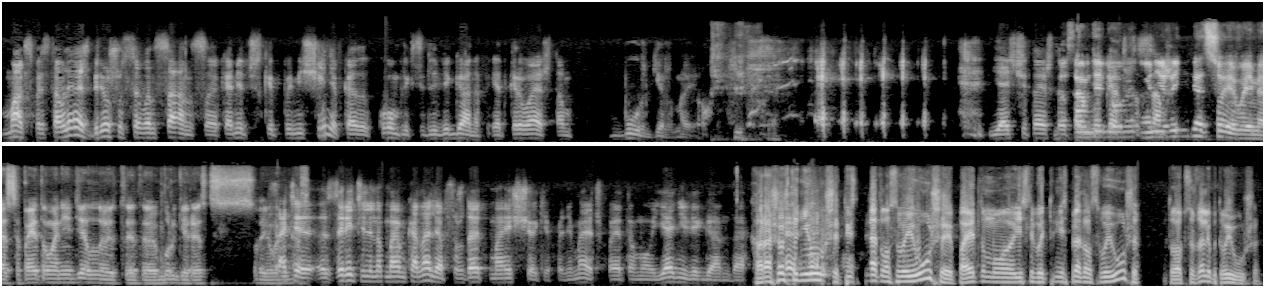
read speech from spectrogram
Макс, представляешь, берешь у Seven Suns коммерческое помещение в комплексе для веганов и открываешь там бургерную. Я считаю, что... На самом деле, они же едят соевое мясо, поэтому они делают это бургеры с соевым Кстати, зрители на моем канале обсуждают мои щеки, понимаешь? Поэтому я не веган, да. Хорошо, что не уши. Ты спрятал свои уши, поэтому если бы ты не спрятал свои уши, то обсуждали бы твои уши.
